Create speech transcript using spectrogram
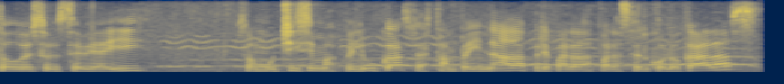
Todo eso que se ve ahí son muchísimas pelucas, ya están peinadas, preparadas para ser colocadas.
